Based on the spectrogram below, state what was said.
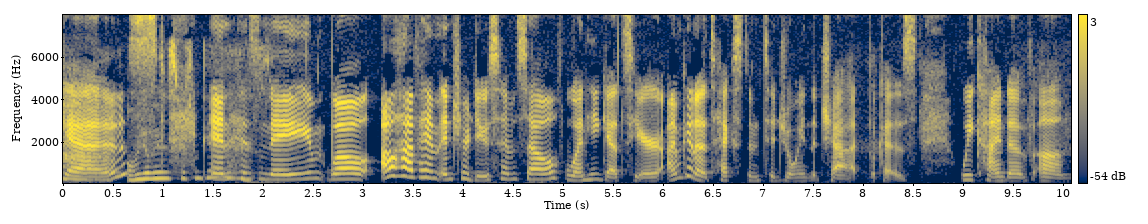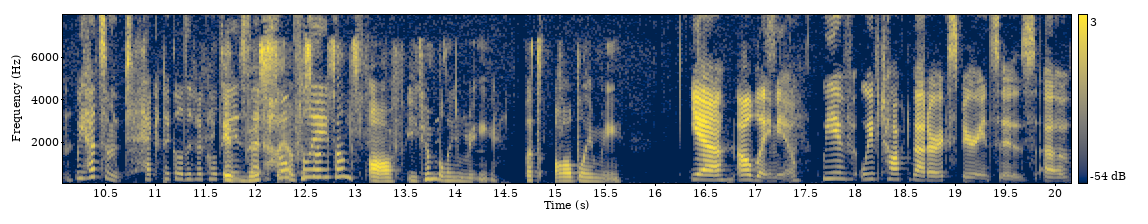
guest. Oh god, we have a special guest. And his name, well, I'll have him introduce himself when he gets here. I'm gonna text him to join the chat because we kind of um we had some technical difficulties If that this hopefully episode sounds off, you can blame me. Let's all blame me. Yeah, I'll blame you. We've we've talked about our experiences of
